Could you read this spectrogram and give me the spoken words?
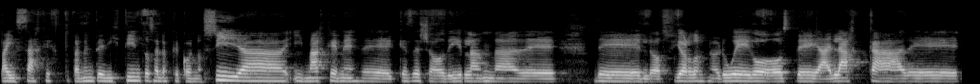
paisajes totalmente distintos a los que conocía, imágenes de, qué sé yo, de Irlanda, de, los fiordos noruegos, de Alaska, de,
